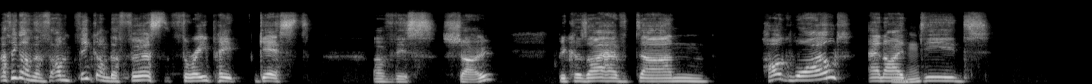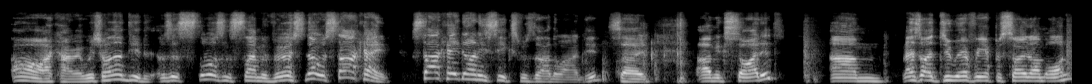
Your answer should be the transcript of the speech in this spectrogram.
I think I'm the I think I'm the first three-peat guest of this show because I have done Hog Wild and I Mhm. did. Oh, I can't remember which one I did. Was it? It wasn't Slammiverse. No, it was Starcade. Starcade '96 was the other one I did. So I'm excited. Um, as I do every episode I'm on,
